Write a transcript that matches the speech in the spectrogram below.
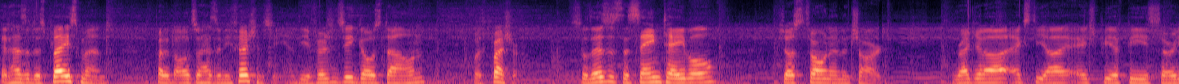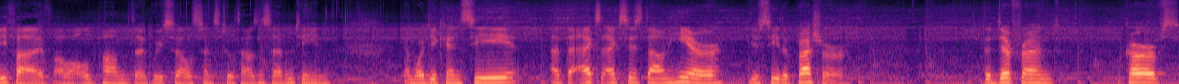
It has a displacement, but it also has an efficiency, and the efficiency goes down with pressure. So this is the same table, just thrown in a chart. Regular XDI HPFP 35, our old pump that we sell since 2017. And what you can see at the x-axis down here, you see the pressure. The different curves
